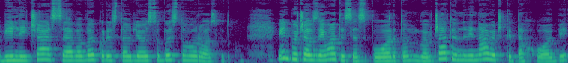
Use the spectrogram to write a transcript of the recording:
Вільний час Сева використав для особистого розвитку. Він почав займатися спортом, вивчати нові навички та хобі.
